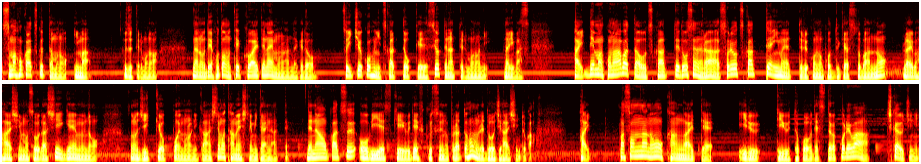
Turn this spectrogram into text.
スマホから作ったもの、今映ってるものは。なのでほとんど手加えてないものなんだけど、それ一応こういう風に使って OK ですよってなってるものになります。はい。で、まあこのアバターを使ってどうせならそれを使って今やってるこのポッドキャスト版のライブ配信もそうだし、ゲームのその実況っぽいものに関しても試してみたいなって。で、なおかつ OBS 経由で複数のプラットフォームで同時配信とか。はい。まあそんなのを考えているっていうところです。だからこれは近いうちに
